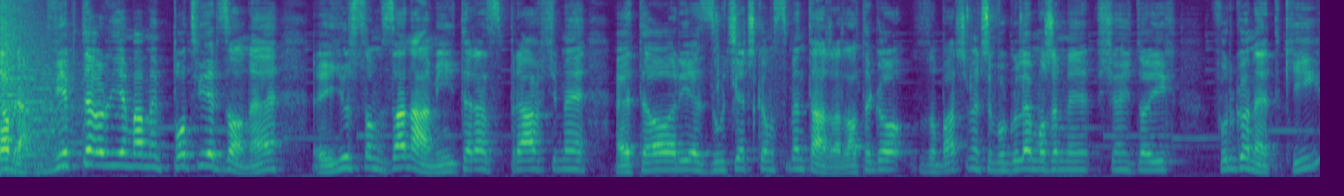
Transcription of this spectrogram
Dobra, dwie teorie mamy potwierdzone, y, już są za nami. Teraz sprawdźmy e, teorię z ucieczką z cmentarza. Dlatego zobaczmy, czy w ogóle możemy wsiąść do ich furgonetki.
